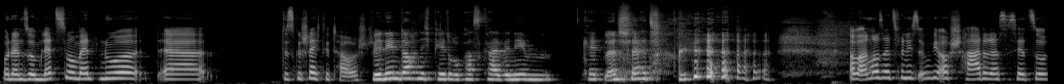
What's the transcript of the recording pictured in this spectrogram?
und dann so im letzten Moment nur äh, das Geschlecht getauscht. Wir nehmen doch nicht Pedro Pascal, wir nehmen Kate Blanchett. Aber andererseits finde ich es irgendwie auch schade, dass es jetzt so,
